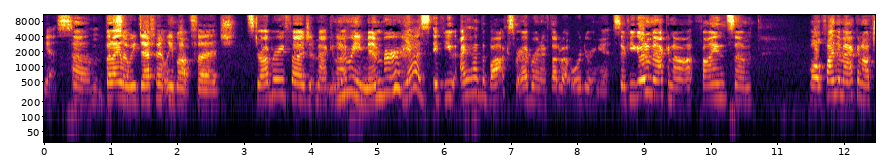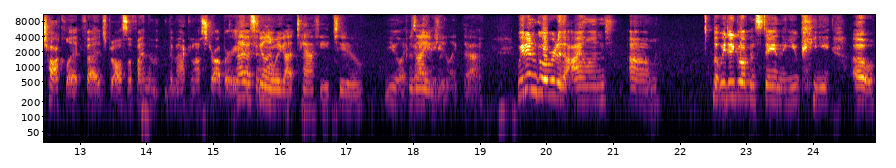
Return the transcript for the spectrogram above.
yes. Um, but I so we definitely bought fudge. strawberry fudge at Mackinac. You remember? Yes, if you, I had the box forever, and I've thought about ordering it. So if you go to Mackinac, find some, well, find the Mackinac chocolate fudge, but also find the the Mackinac strawberry. I have a feeling we got taffy too, you like because I usually like that. We didn't go over to the island, um, but we did go up and stay in the UP. Oh,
